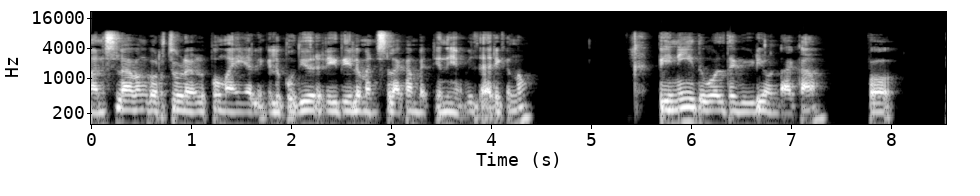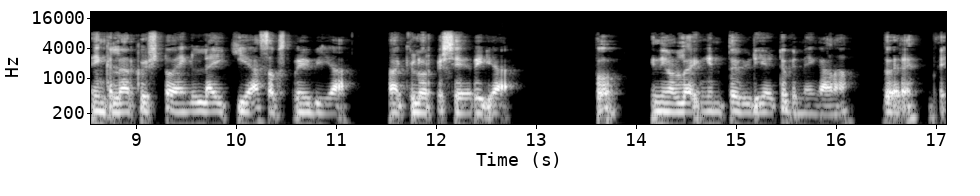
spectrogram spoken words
മനസ്സിലാവാൻ കുറച്ചുകൂടെ എളുപ്പമായി അല്ലെങ്കിൽ പുതിയൊരു രീതിയിൽ മനസ്സിലാക്കാൻ പറ്റിയെന്ന് ഞാൻ വിചാരിക്കുന്നു. പിന്നെ ഇതുപോലത്തെ വീഡിയോ ഉണ്ടാക്കാം. അപ്പോൾ നിങ്ങൾക്ക് എല്ലാവർക്കും ഇഷ്ടമായെങ്കിൽ ലൈക്ക് ചെയ്യുക സബ്സ്ക്രൈബ് ചെയ്യുക ബാക്കിയുള്ളവർക്ക് ഷെയർ ചെയ്യുക. അപ്പോൾ ഇനിയുള്ള ഇങ്ങനത്തെ വീഡിയോ ആയിട്ട് പിന്നെയും കാണാം. ഇതുവരെ ബൈ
